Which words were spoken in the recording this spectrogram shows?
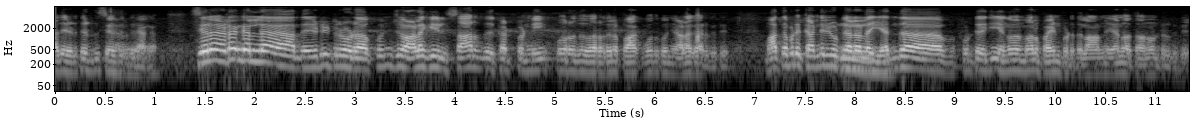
அதை எடுத்து எடுத்து சேர்த்துக்கிறாங்க. சில இடங்கள்ல அந்த எடிட்டரோட கொஞ்சம் அழகில் சார்ந்து கட் பண்ணி போறது வர்றதுல பார்க்கும்போது கொஞ்சம் அழகா இருக்குது. மற்றபடி கண்டினியூட்டியால எந்த ஃபுட்டேஜ் எங்க வேணுமாலும் பயன்படுத்தலாம்னு ஏனோ தானோன்னு இருக்குது.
